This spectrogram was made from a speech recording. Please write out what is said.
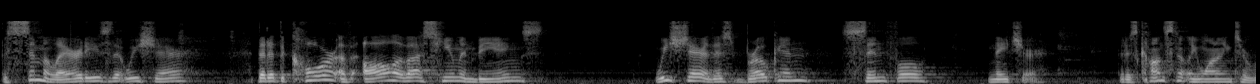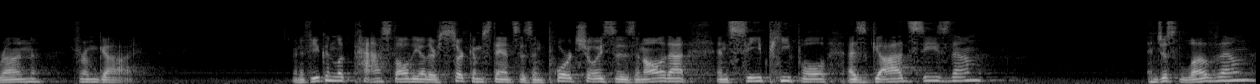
the similarities that we share that at the core of all of us human beings we share this broken sinful nature that is constantly wanting to run from God. And if you can look past all the other circumstances and poor choices and all of that and see people as God sees them and just love them,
